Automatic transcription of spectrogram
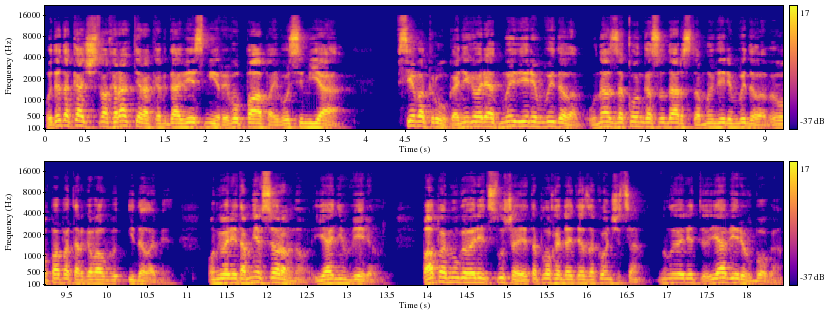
Вот это качество характера, когда весь мир, его папа, его семья, все вокруг, они говорят, мы верим в идолов, у нас закон государства, мы верим в идолов. Его папа торговал идолами. Он говорит, а мне все равно, я не верю. Папа ему говорит, слушай, это плохо для тебя закончится. Он говорит, я верю в Бога.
